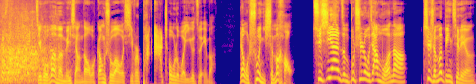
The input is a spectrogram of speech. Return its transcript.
结果万万没想到，我刚说完，我媳妇儿啪抽了我一个嘴巴，让我说你什么好？去西安怎么不吃肉夹馍呢？吃什么冰淇淋？”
